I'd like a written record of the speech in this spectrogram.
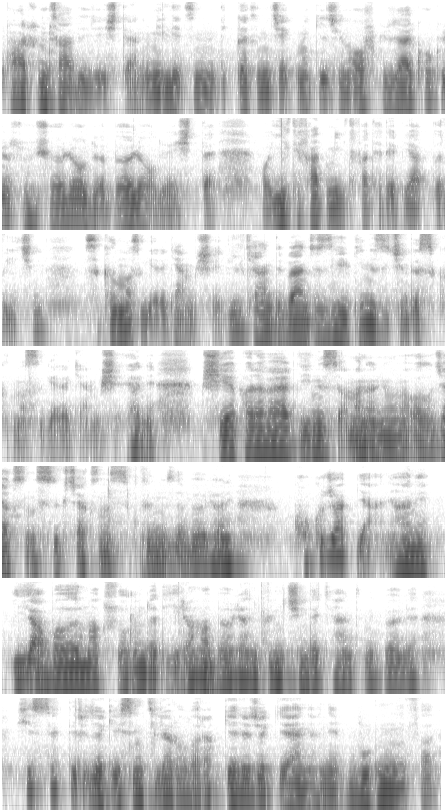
parfüm sadece işte hani milletin dikkatini çekmek için of güzel kokuyorsun şöyle oluyor böyle oluyor işte o iltifat mı iltifat edebiyatları için sıkılması gereken bir şey değil. Kendi bence zevkiniz için de sıkılması gereken bir şey. Hani bir şeye para verdiğiniz zaman hani onu alacaksınız, sıkacaksınız. Sıktığınızda böyle hani kokacak yani. Hani illa bağırmak zorunda değil ama böyle hani gün içinde kendini böyle hissettirecek esintiler olarak gelecek yani hani burnunuza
